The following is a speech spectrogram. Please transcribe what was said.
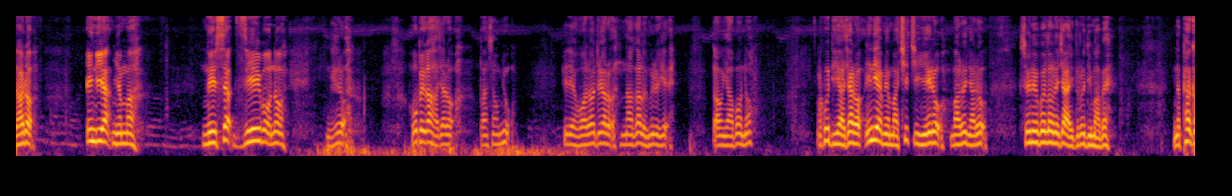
ဒါတော့အိန္ဒိယမြန်မာနေဆက်ဈေးပေါ့နော်ငယ်တော့ဟိုဘက်ကဟာကြတော့ပန်ဆောင်မြို့ဖြစ်တယ်ဟောတော့တရားတော့နာကလိုမျိုးရဲ့တောင်ရပေါ့နော်အခုဒီဟာကြတော့အိန္ဒိယမြန်မာချစ်ကြည်ရေးတို့ဘာလို့ညာတို့ဆွေးနွေးပွဲလုပ်နေကြပြီသူတို့ဒီမှာပဲနှစ်ဖက်က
